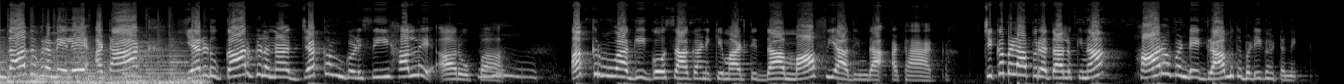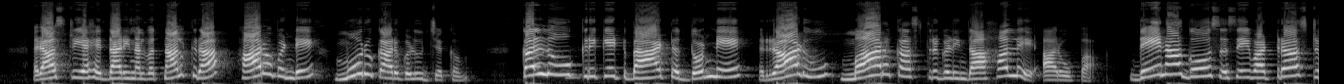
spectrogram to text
ಮುಂದಾದವರ ಮೇಲೆ ಅಟ್ಯಾಕ್. ಎರಡು ಕಾರ್ಗಳನ್ನ ಜಖಂಗೊಳಿಸಿ ಹಲ್ಲೆ ಆರೋಪ. ಅಕ್ರಮವಾಗಿ ಗೋ ಸಾಗಾಣಿಕೆ ಮಾಡ್ತಿದ್ದ ಮಾಫಿಯಾದಿಂದ ಅಟ್ಯಾಕ್. ಚಿಕ್ಕಬಳ್ಳಾಪುರ ತಾಲೂಕಿನ ಹಾರೋಬಂಡೆ ಗ್ರಾಮದ ಬಳಿ ಘಟನೆ. ರಾಷ್ಟ್ರೀಯ ಹೆದ್ದಾರಿ ನಲವತ್ನಾಲ್ಕರ ಹಾರೋಬಂಡೆ ಮೂರು ಕಾರುಗಳು ಜಖಂ. ಕಲ್ಲು, ಕ್ರಿಕೆಟ್ ಬ್ಯಾಟ್, ದೊಣ್ಣೆ, ರಾಡು, ಮಾರಕಾಸ್ತ್ರಗಳಿಂದ ಹಲ್ಲೆ ಆರೋಪ. ದೇನಾ ಗೋಸ್ ಸೇವಾ ಟ್ರಸ್ಟ್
